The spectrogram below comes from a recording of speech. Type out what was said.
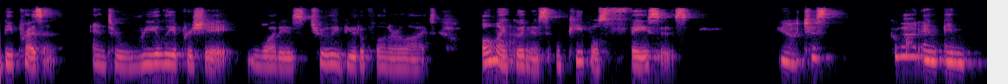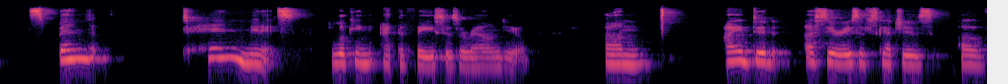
be present and to really appreciate what is truly beautiful in our lives. Oh my goodness, and people's faces. You know, just go out and, and spend 10 minutes looking at the faces around you. Um, I did a series of sketches of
